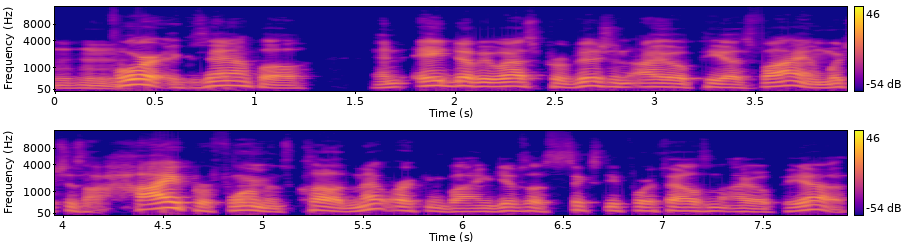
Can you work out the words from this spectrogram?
Mhm. For example, an AWS provision IOPS volume, which is a high performance cloud networking volume, gives us 64,000 IOPS.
